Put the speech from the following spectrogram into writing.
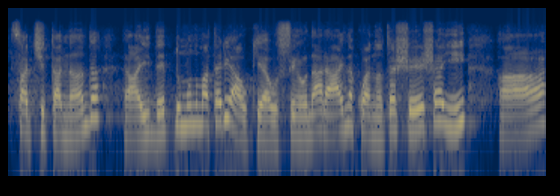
Satitananda aí dentro do mundo material, que é o Senhor Narayana com a Nanta e a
